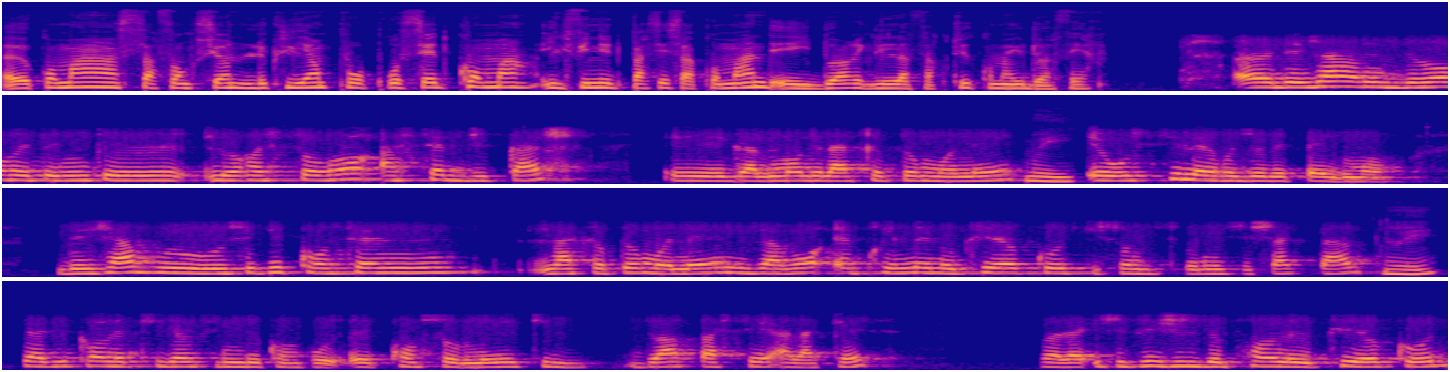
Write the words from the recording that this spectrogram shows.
euh, comment ça fonctionne. Le client pour- procède comment Il finit de passer sa commande et il doit régler la facture, comment il doit faire? Euh, déjà, nous devons retenir que le restaurant accepte du cash et également de la crypto-monnaie Oui. et aussi les réseaux de paiement. Déjà, pour ce qui concerne la crypto-monnaie, nous avons imprimé nos QR codes qui sont disponibles sur chaque table. Oui. C'est-à-dire quand le client finit de euh, consommer, qu'il doit passer à la caisse. Voilà, il suffit juste de prendre le QR code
